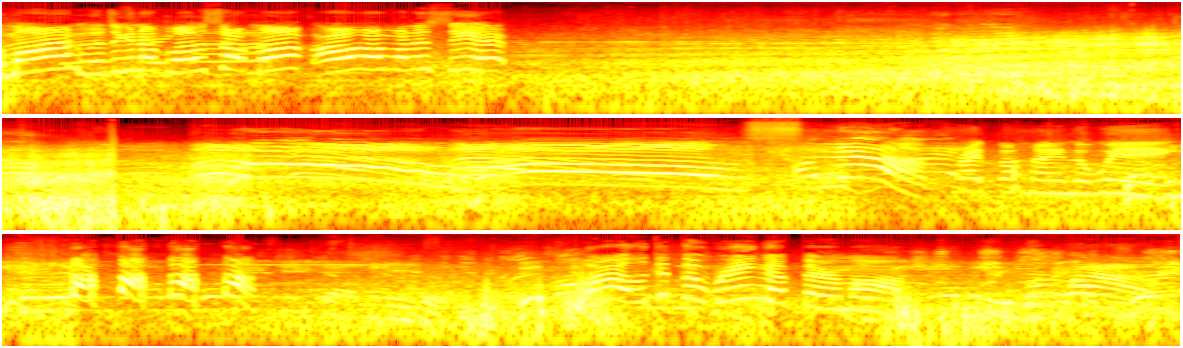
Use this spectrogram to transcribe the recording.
Come on, when's it gonna blow something up? Oh, I wanna see it. Oh! Oh! Snap! Right behind the wing. Takedown maneuver. This Wow, look at the ring up there, Mom. additional maneuver makes Wow. it very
